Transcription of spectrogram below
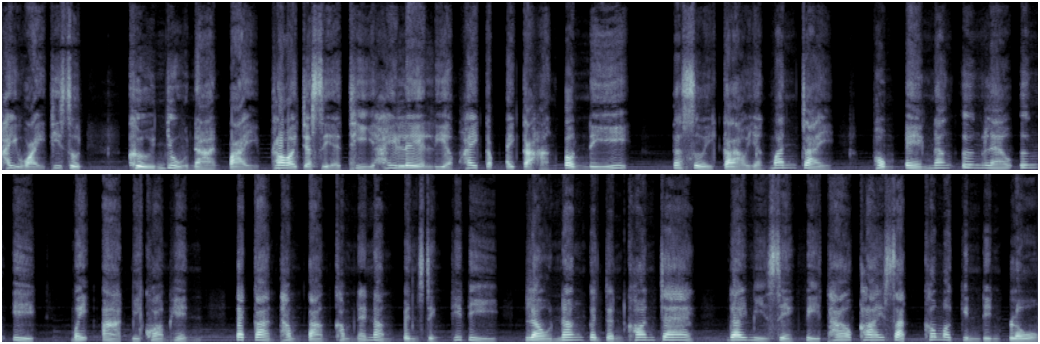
ให้ไวที่สุด ขืนอยู่นานไปพลอยจะเสียทีให้เล่เหลี่ยมให้กับไอ้กระหังตนนี้ตาสุยกล่าวอย่างมั่นใจ ผมเองนั่งอึ้งแล้วอึ้งอีก ไม่อาจมีความเห็น แต่การทำตามคำแนะนำเป็นสิ่งที่ดี เรานั่งกันจนค่อนแจ้ง ได้มีเสียงฝีเท้าคล้ายสัตว์เข้ามากินดินโปลง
